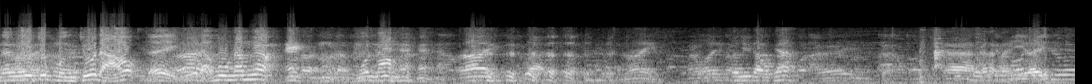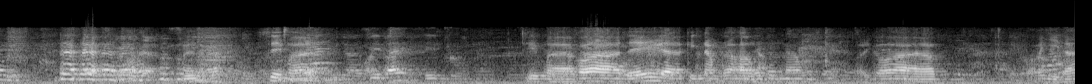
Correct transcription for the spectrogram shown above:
Nâng ly chúc mừng chúa đạo Ê, chúa đạo muôn năm nha. Muôn năm. Rồi. Rồi. Nâng ly đầu nha. À cái thằng này gì đây. Sim mà xin đấy xin. Sim mà có đế ờ, kinh năm nữa không? Kinh năm. rồi có ờ, có cái gì đó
